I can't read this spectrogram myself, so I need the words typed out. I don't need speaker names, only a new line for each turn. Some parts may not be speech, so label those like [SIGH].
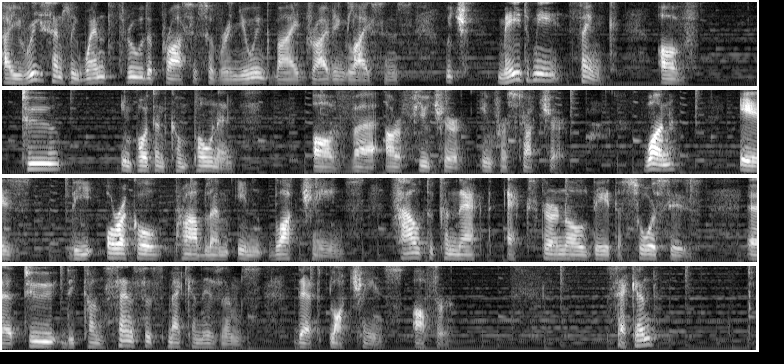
I recently went through the process of renewing my driving license, which made me think of two important components of uh, our future infrastructure. One is the Oracle problem in blockchains, how to connect external data sources uh, to the consensus mechanisms that blockchains offer. Second,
